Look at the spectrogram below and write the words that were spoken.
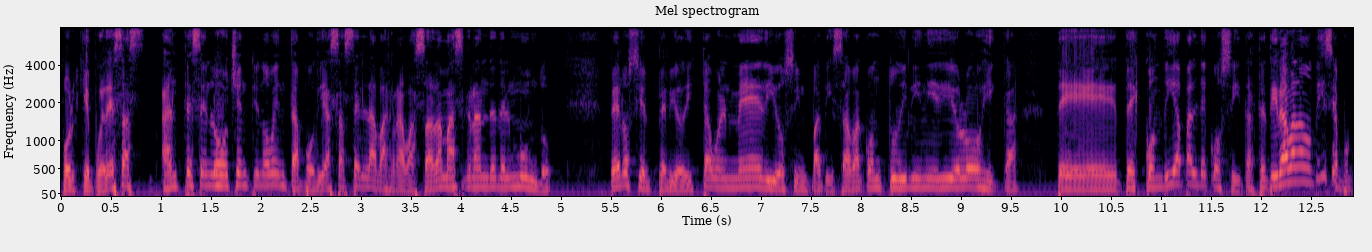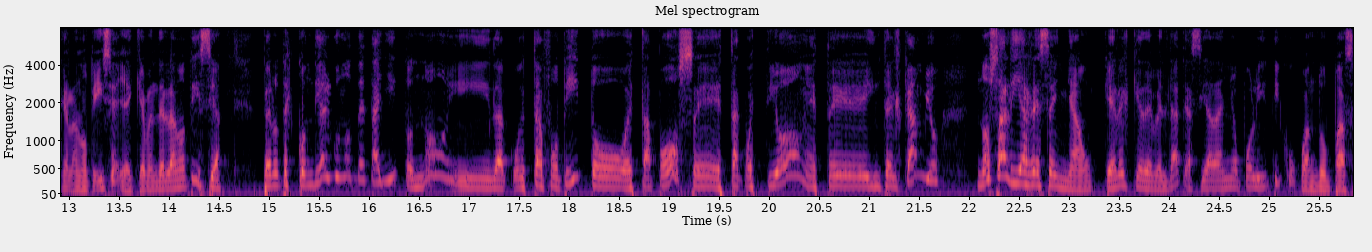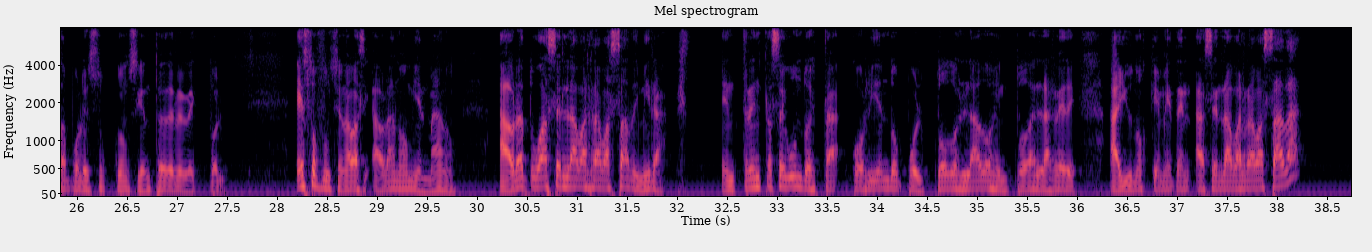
Porque puedes, antes en los 80 y 90 podías hacer la barrabasada más grande del mundo, pero si el periodista o el medio simpatizaba con tu línea ideológica, te, escondía un par de cositas. Te tiraba la noticia, porque la noticia, y hay que vender la noticia, pero te escondía algunos detallitos, ¿no? Y esta fotito, esta pose, esta cuestión, este intercambio, no salía reseñado, que era el que de verdad te hacía daño político cuando pasa por el subconsciente del elector. Eso funcionaba así. Ahora no, mi hermano. Ahora tú haces la barra basada y mira, en 30 segundos está corriendo por todos lados en todas las redes. Hay unos que meten, hacen la barra basada,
